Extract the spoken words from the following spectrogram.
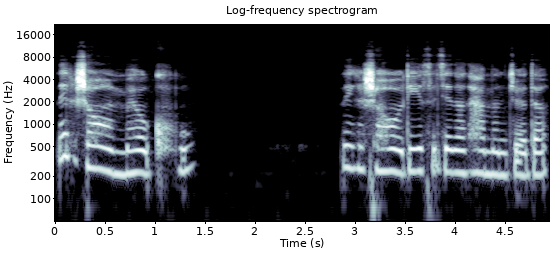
那个时候我们没有哭。那个时候我第一次见到他们，觉得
